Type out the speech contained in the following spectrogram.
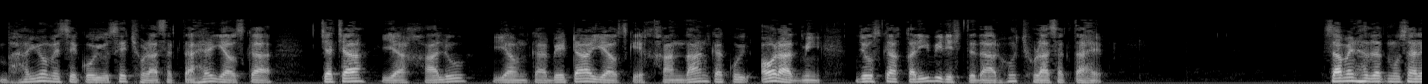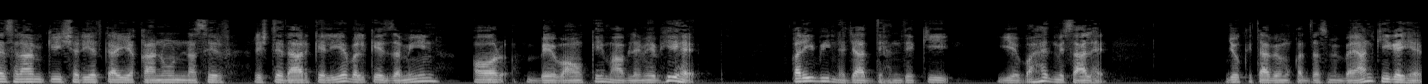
بھائیوں میں سے کوئی اسے چھڑا سکتا ہے، یا اس کا چچا یا خالو یا ان کا بیٹا یا اس کے خاندان کا کوئی اور آدمی جو اس کا قریبی رشتے دار ہو چھڑا سکتا ہے۔ سامن حضرت علیہ السلام کی شریعت کا یہ قانون نہ صرف رشتے دار کے لیے بلکہ زمین اور بیواؤں کے معاملے میں بھی ہے۔ قریبی نجات دہندے کی یہ واحد مثال ہے، جو کتاب مقدس میں بیان کی گئی ہے۔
